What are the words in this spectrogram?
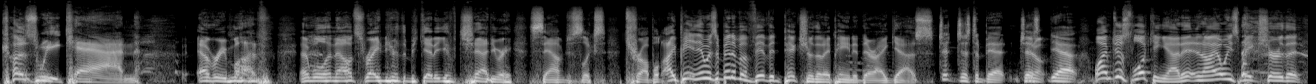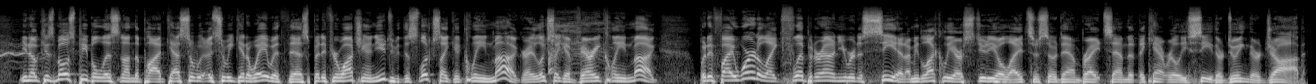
because we can every month, and we'll announce right near the beginning of January. Sam just looks troubled. I paint, it was a bit of a vivid picture that I painted there, I guess. Just, just a bit. Just you know, yeah. Well, I'm just looking at it, and I always make sure that you know because most people listen on the podcast, so we, so we get away with this. But if you're watching on YouTube, this looks like a clean mug, right? It looks like a very clean mug. But if I were to like flip it around, you were to see it. I mean, luckily our studio lights are so damn bright, Sam, that they can't really see. They're doing their job.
